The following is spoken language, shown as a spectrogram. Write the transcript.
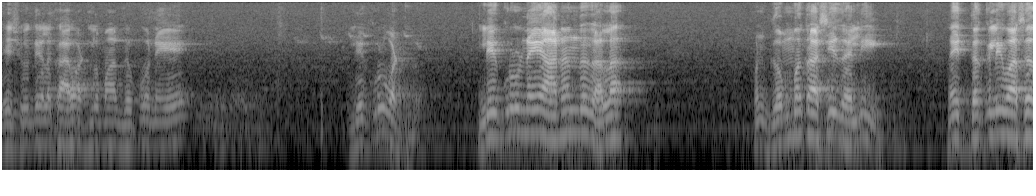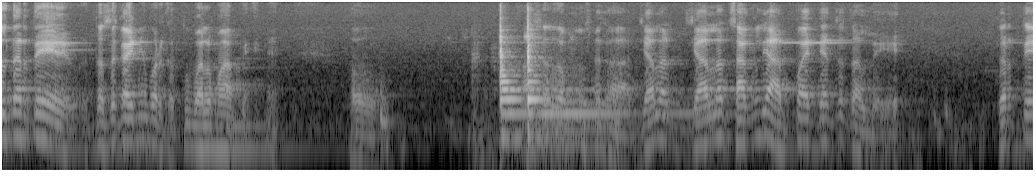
यशोदेला काय वाटलं? माझं कोण आहे? लेकरू वाटलं. लेकरूनही आनंद झाला. पण गंमत अशी झाली नाही तकलीफ असेल तर ते तसं काही नाही बरं का तुम्हाला माफ आहे. हो. असं जमू नका. ज्याला ज्याला चांगले हातपाय त्याचं चाललंय. तर ते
